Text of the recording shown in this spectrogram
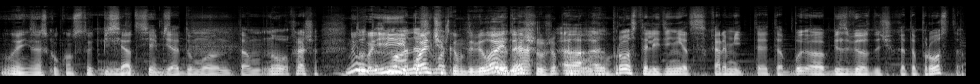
Ну, я не знаю, сколько он стоит, 50, 70. Я думаю, он там, ну, хорошо. Ну, Тут- и ну, пальчиком довела, Э, и на- дальше уже а, продолжила. а, Просто леденец кормить-то, это э, без звездочек, это просто.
